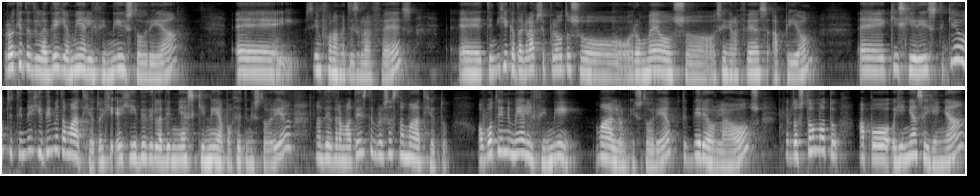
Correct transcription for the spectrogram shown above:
Πρόκειται δηλαδή για μια αληθινή ιστορία, ε, σύμφωνα με τις γραφές, ε, την είχε καταγράψει πρώτος ο Ρωμαίος ο συγγραφέας Απίων ε, και ισχυρίστηκε ότι την έχει δει με τα μάτια του. Έχει, έχει δει δηλαδή μια σκηνή από αυτή την ιστορία να διαδραματίζεται μπροστά στα μάτια του. Οπότε είναι μια αληθινή μάλλον ιστορία που την πήρε ο λαός και από το στόμα του, από γενιά σε γενιά,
